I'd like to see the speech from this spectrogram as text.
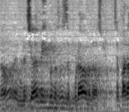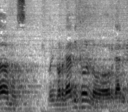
¿no? En la Ciudad de México nosotros depurábamos basura, separábamos lo inorgánico, lo orgánico.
